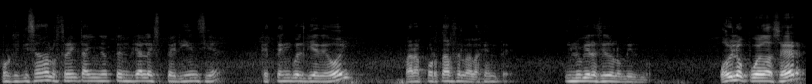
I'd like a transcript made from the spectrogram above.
Porque quizás a los 30 años no tendría la experiencia que tengo el día de hoy para aportársela a la gente. Y no hubiera sido lo mismo. Hoy lo puedo hacer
